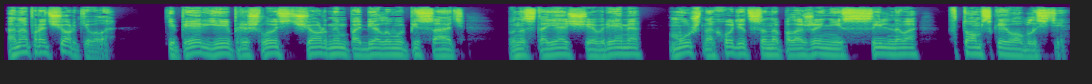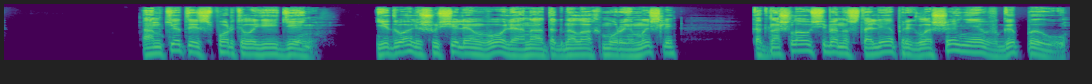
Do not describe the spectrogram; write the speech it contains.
она прочеркивала. Теперь ей пришлось черным по белому писать «в настоящее время муж находится на положении ссыльного в Томской области. Анкета испортила ей день. Едва лишь усилием воли она отогнала хмурые мысли, как нашла у себя на столе приглашение в ГПУ.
